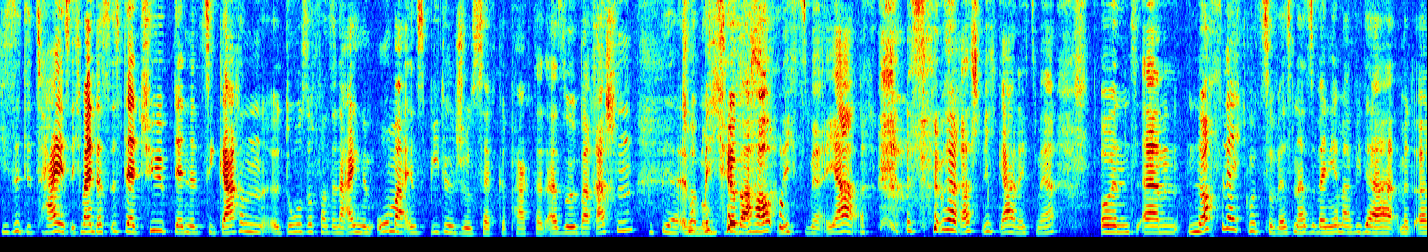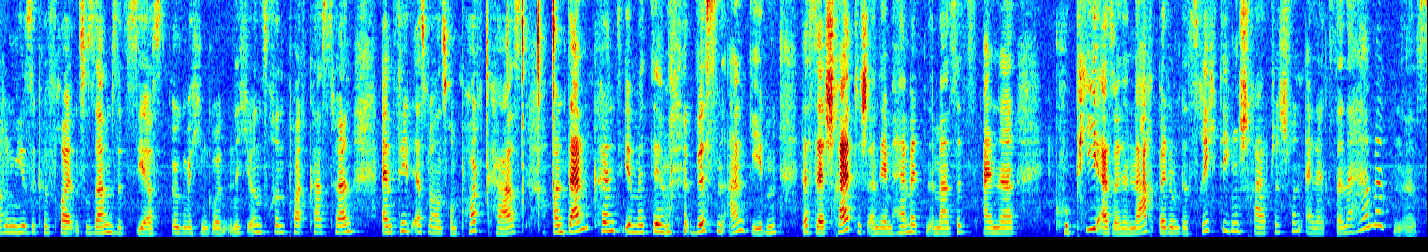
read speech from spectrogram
Diese Details. Ich meine, das ist der Typ, der eine Zigarrendose von seiner eigenen Oma ins Beetlejuice-Set gepackt hat. Also überraschen tut mich überhaupt nichts mehr. Ja, es überrascht mich gar nichts mehr. Und ähm, noch vielleicht gut zu wissen, also wenn ihr mal wieder mit euren Musical-Freunden zusammensitzt, die aus irgendwelchen Gründen nicht unseren Podcast hören, empfehlt erstmal unseren Podcast und dann könnt ihr mit dem Wissen angeben, dass der Schreibtisch, an dem Hamilton immer sitzt, eine Kopie, also eine Nachbildung des richtigen Schreibtisches von Alexander Hamilton ist.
